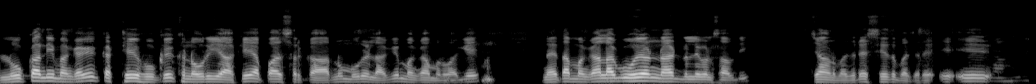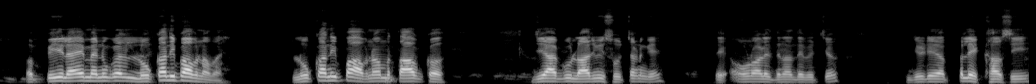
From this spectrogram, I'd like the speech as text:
ਲੋਕਾਂ ਦੀ ਮੰਗ ਹੈ ਕਿ ਇਕੱਠੇ ਹੋ ਕੇ ਖਨੌਰੀ ਆ ਕੇ ਆਪਾਂ ਸਰਕਾਰ ਨੂੰ ਮੂਹਰੇ ਲਾ ਕੇ ਮੰਗਾਂ ਮਨਵਾਗੇ ਨਹੀਂ ਤਾਂ ਮੰਗਾਂ ਲਾਗੂ ਹੋ ਜਾਣ, ਨਾ ਡੱਲੇਵਾਲ ਸਾਹਿਬ ਦੀ। ਜਾਨ ਬਚ ਰਹੇ, ਸਿਹਤ ਬਚ ਰਹੇ। ਇਹ ਇਹ ਅਪੀਲ ਹੈ ਇਹ ਮੈਨੂੰ ਕਹਿੰਦਾ ਲੋਕਾਂ ਦੀ ਭਾਵਨਾ ਹੈ ਲੋਕਾਂ ਦੀ ਭਾਵਨਾ ਮੁਤਾਬਕ ਜੇ ਆਗੂ ਲਾਜ਼ਮੀ ਸੋਚਣਗੇ ਤੇ ਆਉਣ ਵਾਲੇ ਦਿਨਾਂ ਦੇ ਵਿੱਚ ਜਿਹੜੇ ਆ ਭੁਲੇਖਾ ਸੀ,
